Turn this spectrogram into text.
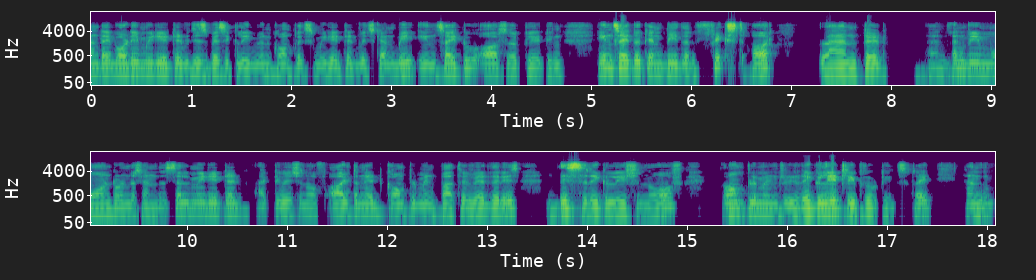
antibody mediated, which is basically immune complex mediated, which can be in situ or circulating. In situ can be either fixed or planted. And then we on to understand the cell mediated activation of alternate complement pathway where there is dysregulation of complementary regulatory proteins, right? And then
